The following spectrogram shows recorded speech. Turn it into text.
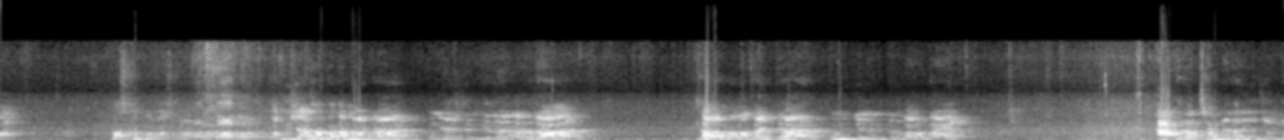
আহ বাস্তব বাস্তব। অফিসে আসার কথা নয়টায় উনি আসতেন কেন এগারোটায় যাওয়ার কথা চারটায় উনি গেলেন কেন বারোটায়? আগ্রাত সামনে নাই জন্য।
